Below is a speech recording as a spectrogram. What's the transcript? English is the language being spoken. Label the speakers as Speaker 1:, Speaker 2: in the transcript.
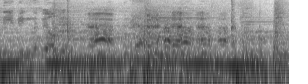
Speaker 1: leaving the building. Yeah. yeah.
